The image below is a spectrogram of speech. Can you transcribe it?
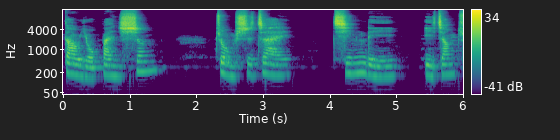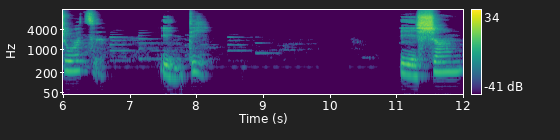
倒有半生，总是在清理一张桌子，影帝。一生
